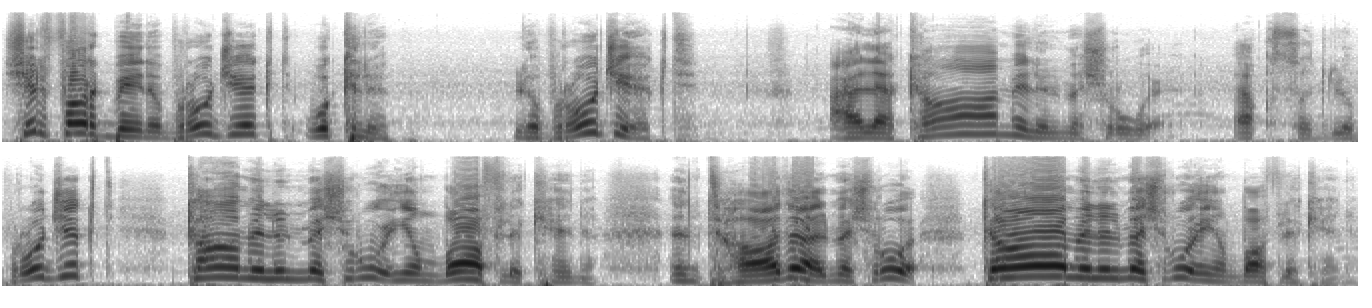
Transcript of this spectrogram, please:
شو الفرق بين project و clip؟ ال project على كامل المشروع. أقصد ال project كامل المشروع ينضاف لك هنا. أنت هذا المشروع كامل المشروع ينضاف لك هنا.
